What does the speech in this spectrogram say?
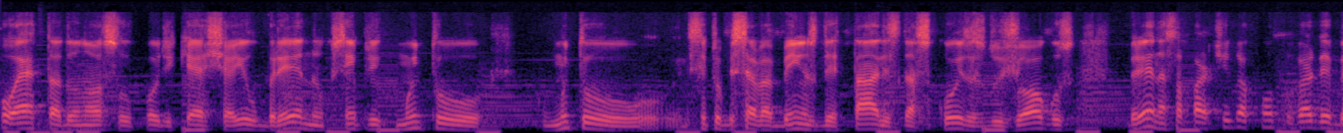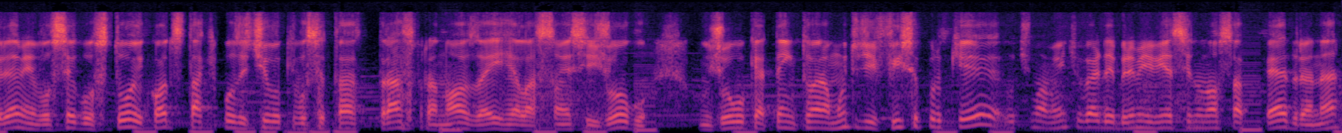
poeta do nosso podcast aí, o Breno, sempre muito muito. Ele sempre observa bem os detalhes das coisas, dos jogos. Breno, essa partida contra o Werder Bremen, você gostou? E qual destaque positivo que você tá, traz para nós aí em relação a esse jogo? Um jogo que até então era muito difícil, porque ultimamente o Werder Bremen vinha sendo nossa pedra, né?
